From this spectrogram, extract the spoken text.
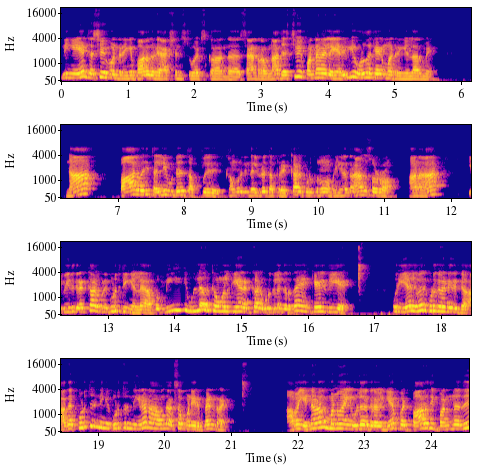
நீங்கள் ஏன் ஜஸ்டிஃபை பண்ணுறீங்க பாரதியோட ஆக்ஷன்ஸ் டுவர்ட்ஸ் அந்த சாண்ட்ராவ் நான் ஜஸ்டிஃபை பண்ணவே இல்லை என் ரிவ்யூ ஒழுங்காக கேட்க மாட்டேறீங்க எல்லாருமே. நான் பார்வதி தள்ளி விட்டது தப்பு கமருதீன் தள்ளி விட்டது தப்பு ரெட் கார்டு கொடுக்கணும் அப்படிங்கிறத நாங்கள் சொல்கிறோம் ஆனால் இப்போ இதுக்கு ரெட் கார்டு கொடுத்துட்டீங்கல்ல அப்போ மீதி உள்ளே இருக்கவங்களுக்கு ஏன் ரெட் கார்டு கொடுக்கலங்கிறது தான் என் கேள்வியே. ஒரு ஏழு பேர் கொடுக்க வேண்டியிருக்கு. அதை கொடுத்துட்டு நீங்கள் கொடுத்துருந்தீங்கன்னா நான் வந்து அக்செப்ட் பண்ணியிருப்பேன்றேன். அவன் என்னனாலும் பண்ணுவாங்க உள்ளே இருக்கிறவங்க பட் பார்வதி பண்ணது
